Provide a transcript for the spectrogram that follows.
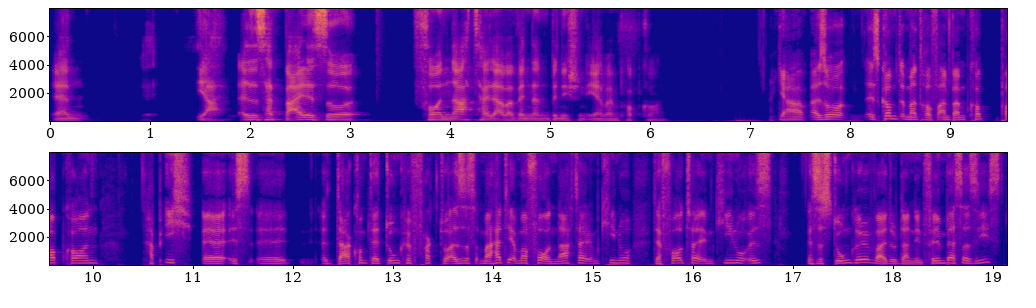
Ähm, ja, also es hat beides so Vor- und Nachteile, aber wenn, dann bin ich schon eher beim Popcorn. Ja, also es kommt immer drauf an. Beim Kop Popcorn habe ich, äh, ist, äh, da kommt der Dunkelfaktor. Also es, man hat ja immer Vor- und Nachteil im Kino. Der Vorteil im Kino ist, es ist dunkel, weil du dann den Film besser siehst.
